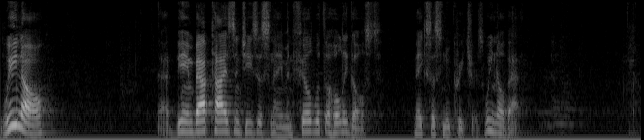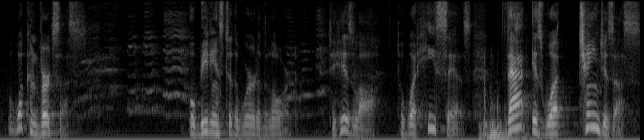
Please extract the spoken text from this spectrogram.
We know that being baptized in Jesus' name and filled with the Holy Ghost makes us new creatures. We know that. But what converts us? Obedience to the word of the Lord, to his law, to what he says. That is what changes us.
